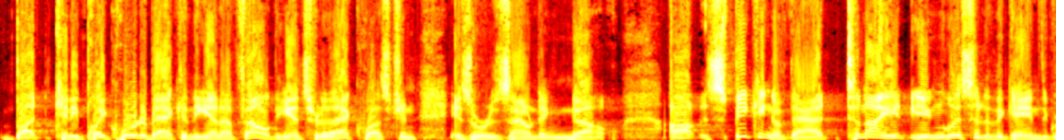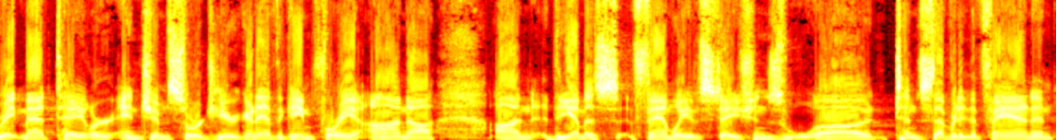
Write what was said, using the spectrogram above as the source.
But can he play quarterback in the NFL? The answer to that question is a resounding no. Uh, speaking of that, tonight you can listen to the game. The great Matt Taylor and Jim Sorgi are going to have the game for you on uh, on the Emmis family of stations, uh, 1070 The Fan, and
